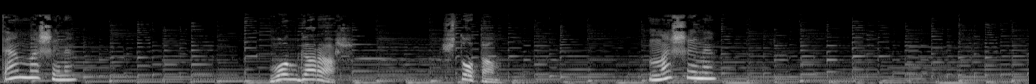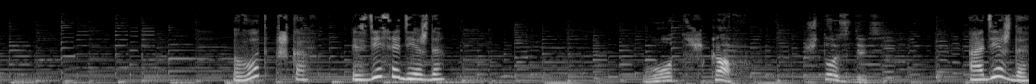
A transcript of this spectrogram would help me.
Там машина. Вон гараж. Что там? Машина. Вот шкаф. Здесь одежда. Вот шкаф. Что здесь? Одежда.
